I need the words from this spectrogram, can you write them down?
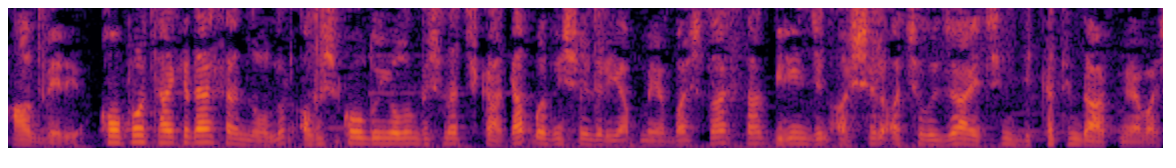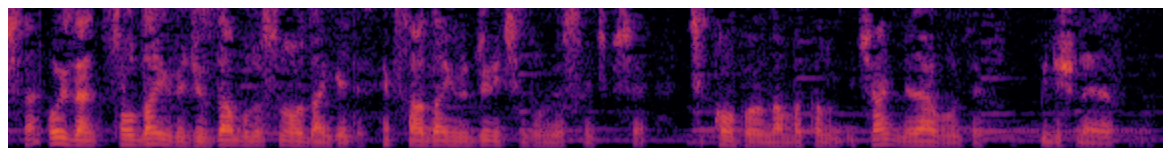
haz veriyor. Konfor terk edersen ne olur? Alışık olduğun yolun dışına çıkar. Yapmadığın şeyleri yapmaya başlarsan bilincin aşırı açılacağı için dikkatin de artmaya başlar. O yüzden soldan yürü cüzdan bulursun oradan gelir. Hep sağdan yürüdüğün için bulmuyorsun hiçbir şey. Çık konforundan bakalım 3 ay neler bulacaksın. Bir düşün en azından.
